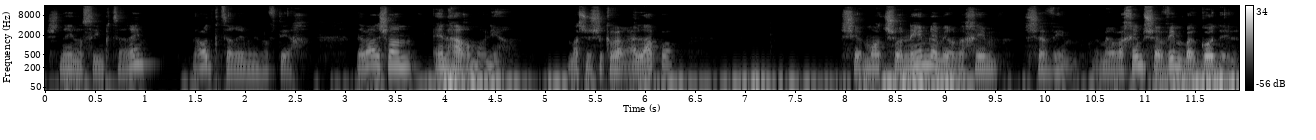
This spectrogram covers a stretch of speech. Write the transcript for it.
שני נושאים קצרים, מאוד קצרים אני מבטיח. דבר ראשון, אין הרמוניה. משהו שכבר עלה פה. שמות שונים למרווחים שווים. המרווחים שווים בגודל.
